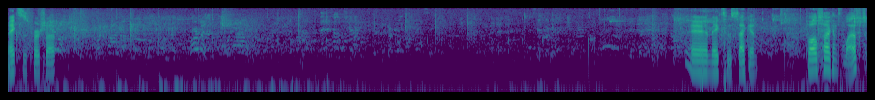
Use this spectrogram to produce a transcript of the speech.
Makes his first shot. And makes his second. 12 seconds left.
